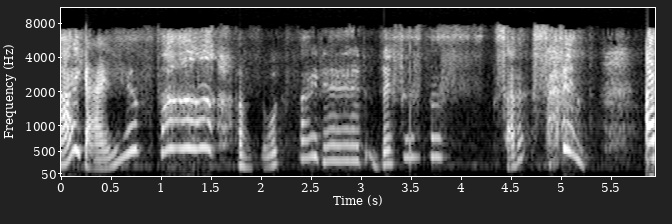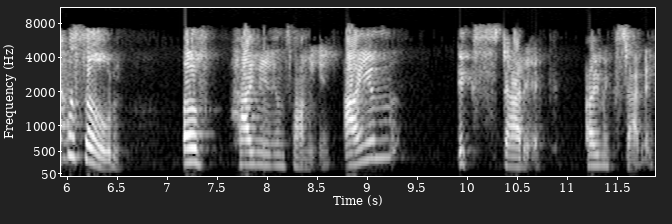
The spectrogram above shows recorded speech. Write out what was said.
Hi guys. Ah, I'm so excited. This is the seventh seventh episode of High Maintenance Mommy. I am ecstatic. I'm ecstatic.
